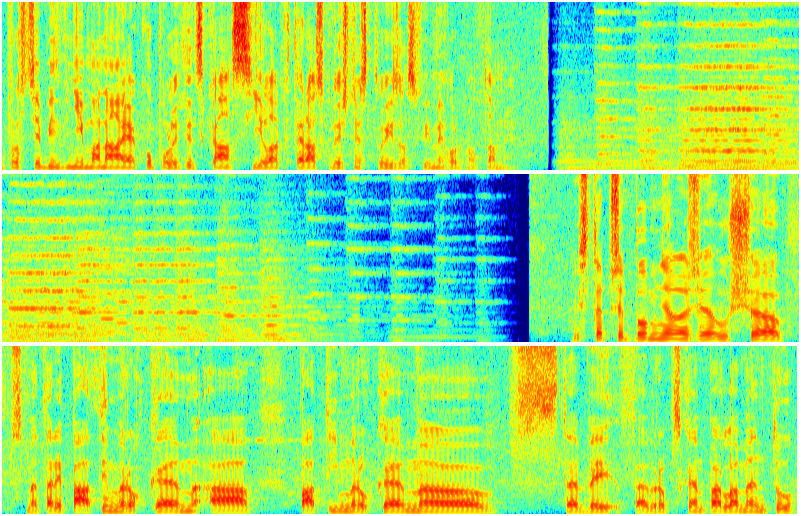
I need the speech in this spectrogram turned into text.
prostě být vnímaná jako politická síla, která skutečně stojí za svými hodnotami. Vy jste připomněl, že už jsme tady pátým rokem a pátým rokem jste vy v Evropském parlamentu.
